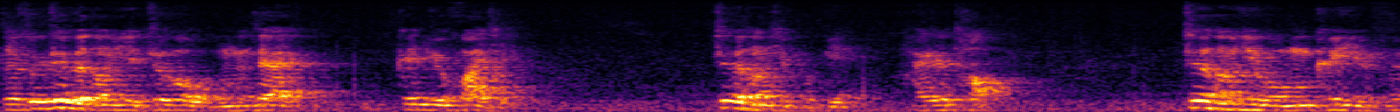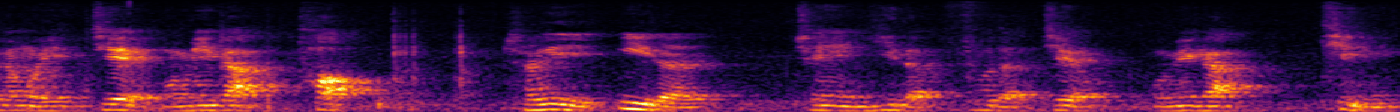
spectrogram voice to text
得出这个东西之后，我们再根据化解，这个东西不变，还是套。这个东西我们可以分为 j 欧米伽套乘以 E 的乘以 e 的负的 j 欧米伽 t 零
